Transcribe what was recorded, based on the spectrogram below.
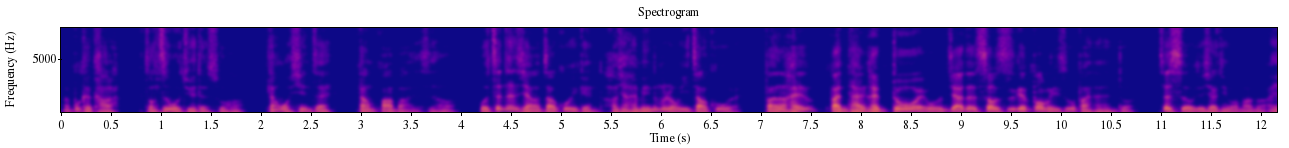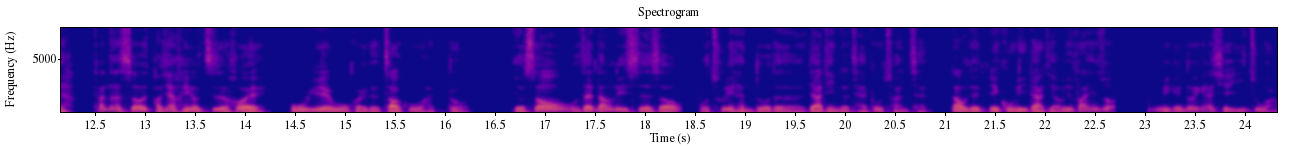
啊，不可靠了。总之，我觉得说哈，当我现在当爸爸的时候，我真正想要照顾一个人，好像还没那么容易照顾了，反而还反弹很多哎。我们家的寿司跟凤梨酥反弹很多，这时候我就想起我妈妈，哎呀，她那时候好像很有智慧，无怨无悔的照顾我很多。有时候我在当律师的时候，我处理很多的家庭的财富传承，那我就也鼓励大家，我就发现说，每个人都应该写遗嘱啊，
